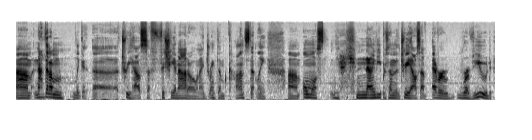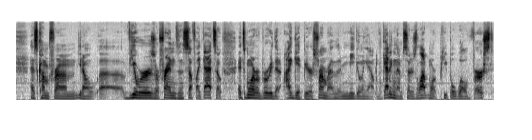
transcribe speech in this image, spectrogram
Um, not that I'm like a, a treehouse aficionado and I drink them constantly. Um, almost 90% of the treehouse I've ever reviewed has come from, you know, uh, viewers or friends and stuff like that. So it's more of a brewery that I get beers from rather than me going out and getting them. So there's a lot more people well versed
